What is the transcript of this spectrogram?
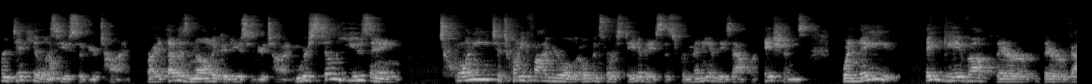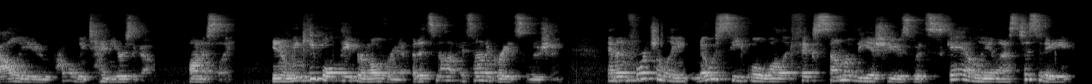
ridiculous use of your time, right? That is not a good use of your time. We're still using 20 to 25 year old open source databases for many of these applications when they they gave up their their value probably 10 years ago honestly. You know, we can keep wallpapering over it, but it's not, it's not a great solution. And unfortunately, NoSQL, while it fixed some of the issues with scale and elasticity,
